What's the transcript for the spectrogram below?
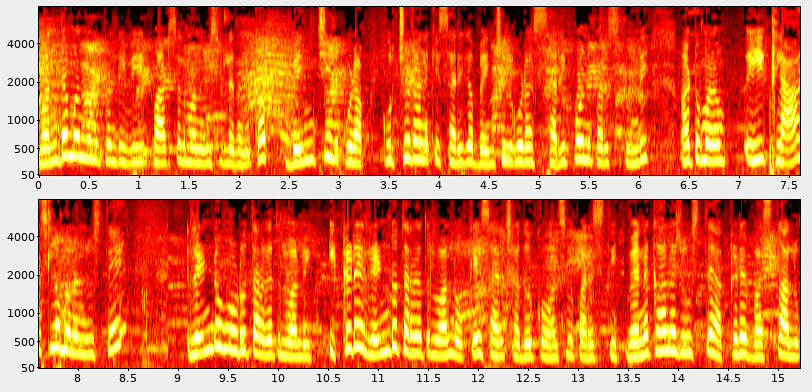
వంద మంది ఉన్నటువంటి పాఠశాల మనం చూసినట్లేదు కనుక బెంచీలు కూడా కూర్చోడానికి సరిగా బెంచీలు కూడా సరిపోని పరిస్థితి ఉంది. అటు మనం ఈ క్లాస్లో మనం చూస్తే రెండు మూడు తరగతుల వాళ్ళు ఇక్కడే రెండు తరగతుల వాళ్ళు ఒకేసారి చదువుకోవాల్సిన పరిస్థితి. వెనకాల చూస్తే అక్కడే బస్తాలు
